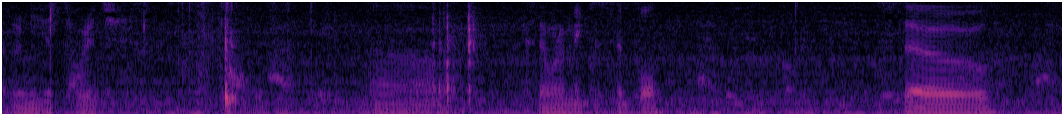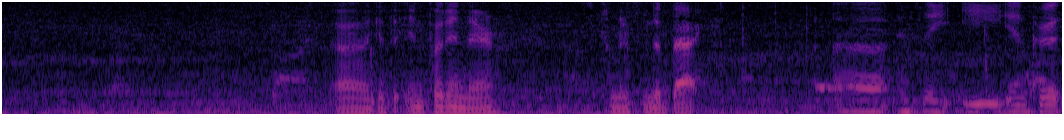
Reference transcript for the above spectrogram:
I don't need a switch. Um, because I want to make this simple. So, uh, get the input in there. It's coming from the back. Uh, it's a E input.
